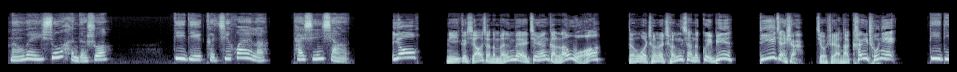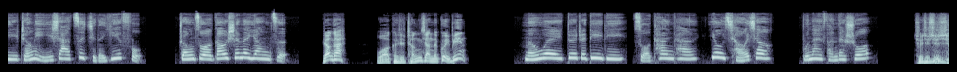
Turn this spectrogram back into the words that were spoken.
门卫凶狠地说。弟弟可气坏了，他心想：哎呦，你一个小小的门卫竟然敢拦我！等我成了丞相的贵宾，第一件事就是让他开除你。弟弟整理一下自己的衣服，装作高深的样子。让开，我可是丞相的贵宾。门卫对着弟弟左看看，右瞧瞧，不耐烦地说：“去去去去去，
